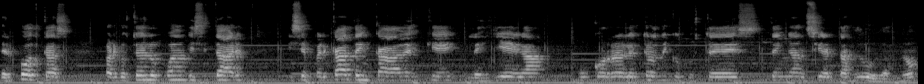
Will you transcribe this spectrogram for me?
del podcast para que ustedes lo puedan visitar y se percaten cada vez que les llega un correo electrónico que ustedes tengan ciertas dudas, ¿no?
